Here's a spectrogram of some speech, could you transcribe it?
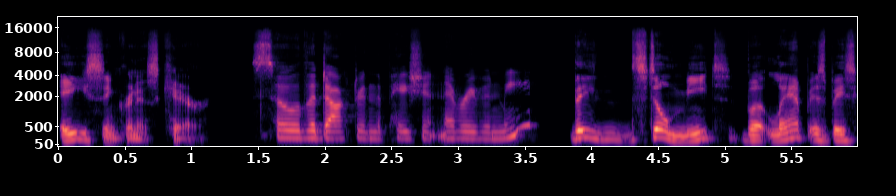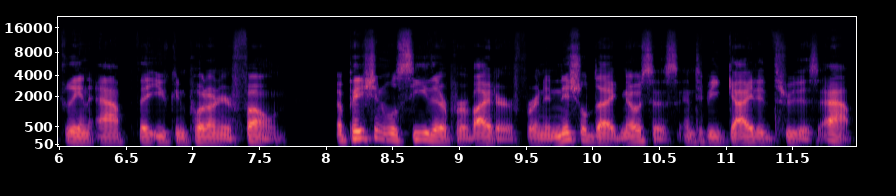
asynchronous care. So the doctor and the patient never even meet? They still meet, but LAMP is basically an app that you can put on your phone. A patient will see their provider for an initial diagnosis and to be guided through this app,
